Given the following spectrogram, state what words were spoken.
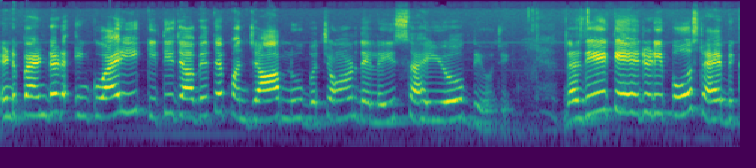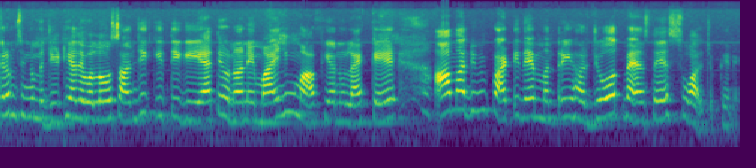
ਇੰਡੀਪੈਂਡੈਂਟ ਇਨਕੁਆਇਰੀ ਕੀਤੀ ਜਾਵੇ ਤੇ ਪੰਜਾਬ ਨੂੰ ਬਚਾਉਣ ਦੇ ਲਈ ਸਹਿਯੋਗ ਦਿਓ ਜੀ। ਦੱਸਦੇ ਕਿ ਇਹ ਜਿਹੜੀ ਪੋਸਟ ਹੈ ਵਿਕਰਮ ਸਿੰਘ ਮਜੀਠੀਆ ਦੇ ਵੱਲੋਂ ਸਾਂਝੀ ਕੀਤੀ ਗਈ ਹੈ ਤੇ ਉਹਨਾਂ ਨੇ ਮਾਈਨਿੰਗ ਮਾਫੀਆ ਨੂੰ ਲੈ ਕੇ ਆਮ ਆਦਮੀ ਪਾਰਟੀ ਦੇ ਮੰਤਰੀ ਹਰਜੋਤ ਬੈਂਸ ਤੇ ਸਵਾਲ ਚੁੱਕੇ ਨੇ।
